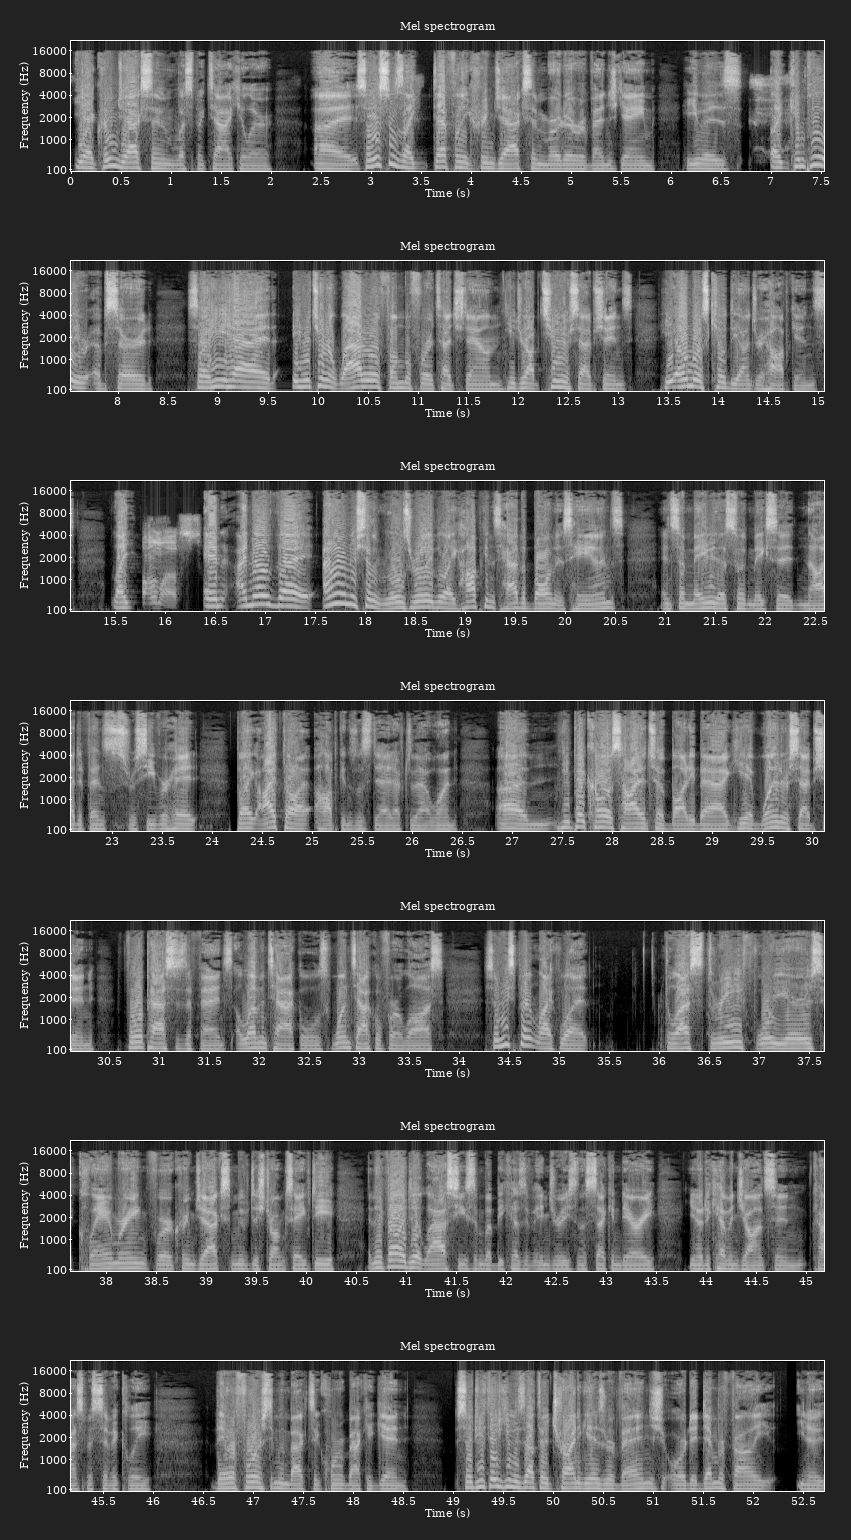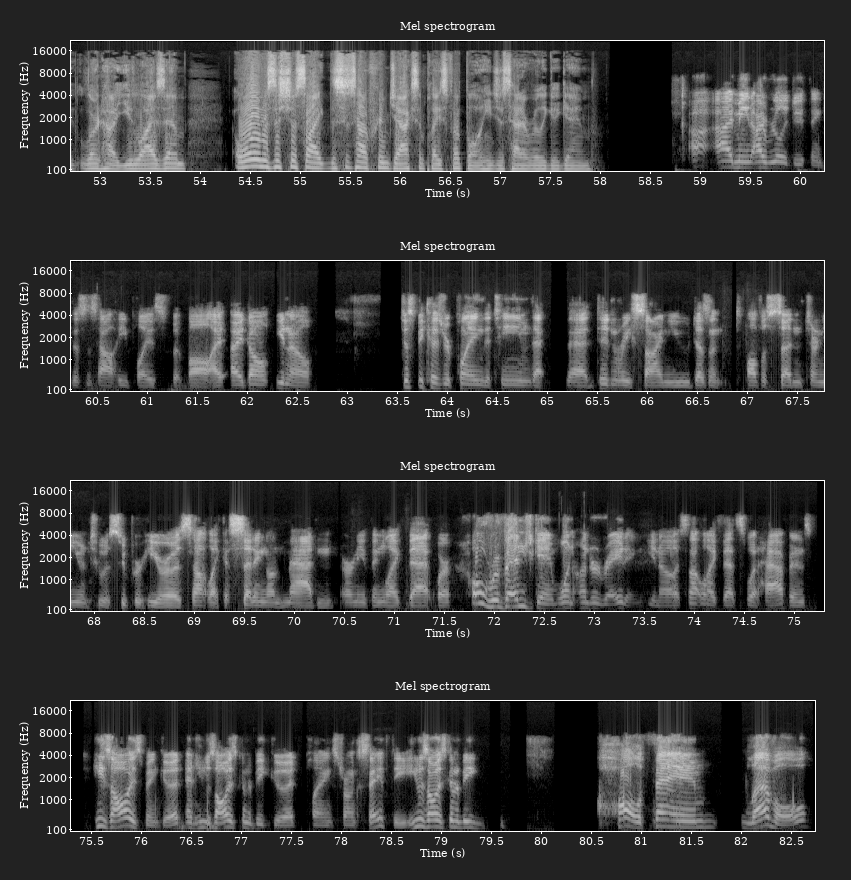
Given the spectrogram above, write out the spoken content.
Yeah, Kareem Jackson was spectacular. Uh, so this was like definitely Kareem Jackson murder revenge game. He was like completely absurd. So he had he returned a lateral fumble for a touchdown. He dropped two interceptions. He almost killed DeAndre Hopkins. Like Almost. and I know that I don't understand the rules really, but like Hopkins had the ball in his hands, and so maybe that's what makes it not a defenseless receiver hit. But like I thought Hopkins was dead after that one. Um, he put Carlos Hyde into a body bag. He had one interception, four passes defense, eleven tackles, one tackle for a loss. So he spent like what the last three, four years clamoring for Kareem Jackson move to strong safety, and they finally did it last season, but because of injuries in the secondary, you know, to Kevin Johnson kind of specifically, they were forced to move back to cornerback again. So do you think he was out there trying to get his revenge, or did Denver finally, you know, learn how to utilize him? Or was this just like this is how Kareem Jackson plays football and he just had a really good game? I, mean, I really do think this is how he plays football. I, I don't, you know, just because you're playing the team that that didn't re-sign you doesn't all of a sudden turn you into a superhero. It's not like a setting on Madden or anything like that where oh revenge game 100 rating. You know, it's not like that's what happens. He's always been good, and he was always going to be good playing strong safety. He was always going to be Hall of Fame level,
